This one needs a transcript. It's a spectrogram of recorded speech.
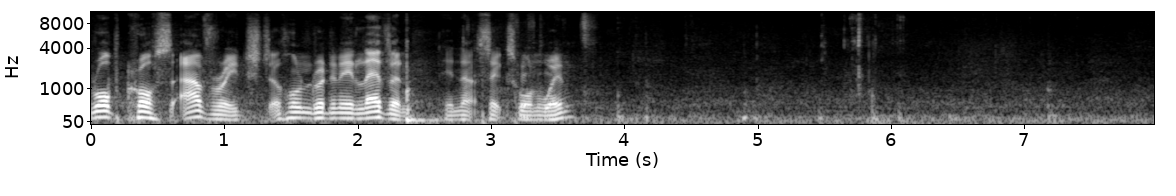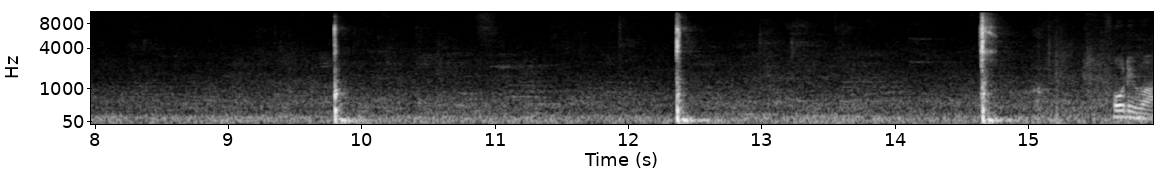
Rob Cross averaged 111 in that 6-1 win. Forty-one.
